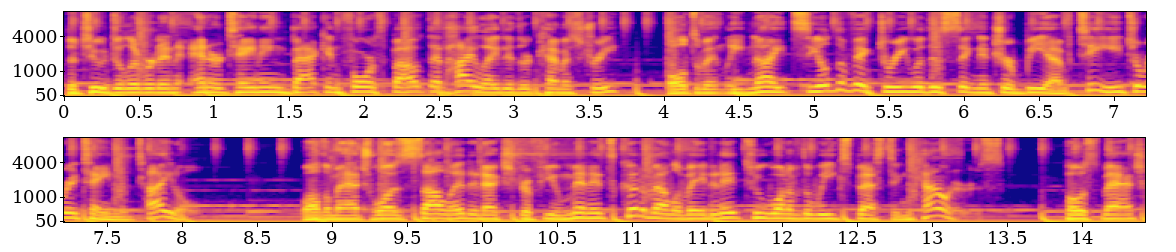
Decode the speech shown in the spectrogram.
The two delivered an entertaining back and forth bout that highlighted their chemistry. Ultimately, Knight sealed the victory with his signature BFT to retain the title. While the match was solid, an extra few minutes could have elevated it to one of the week's best encounters. Post-match,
